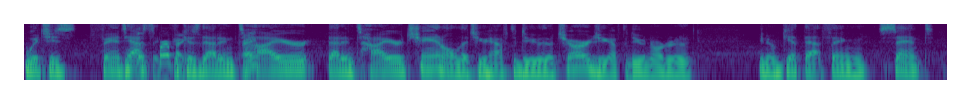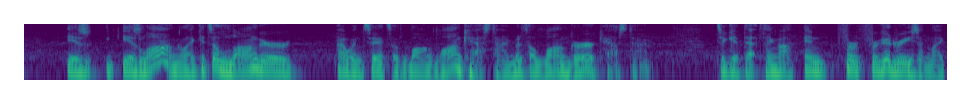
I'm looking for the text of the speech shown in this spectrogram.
which is fantastic perfect, because that entire that entire channel that you have to do, the charge you have to do in order to, you know, get that thing sent is is long. Like it's a longer. I wouldn't say it's a long, long cast time, but it's a longer cast time to get that thing off, and for for good reason. Like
